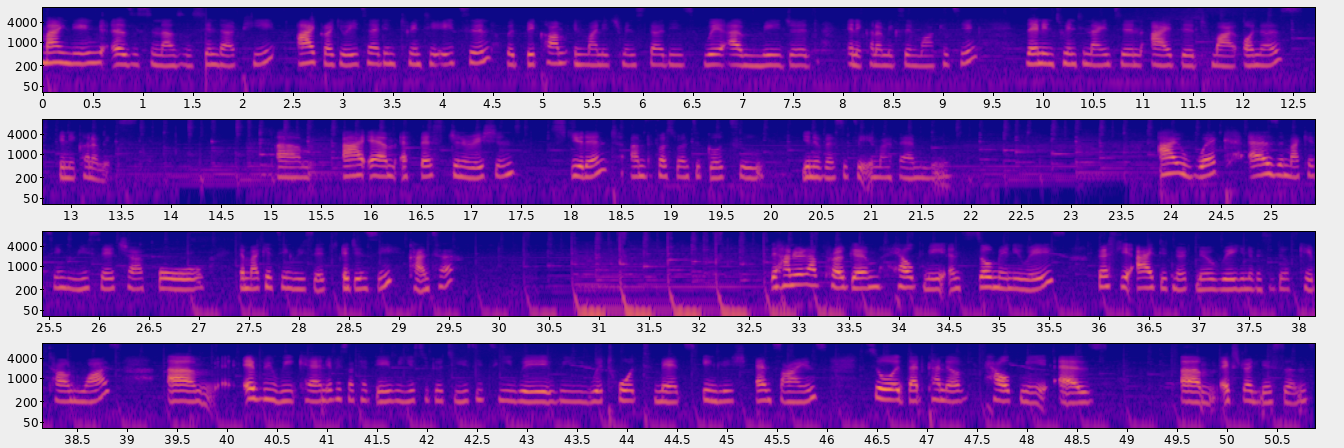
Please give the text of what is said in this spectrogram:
My name is Sinazo Sindaphi. I graduated in 2018 with BCom in Management Studies, where I majored in Economics and Marketing. Then in 2019, I did my honors in Economics. Um, I am a first generation student. I'm the first one to go to university in my family. I work as a marketing researcher for a marketing research agency, Kantar. The 100 Up program helped me in so many ways. Firstly, I did not know where University of Cape Town was. Um, every weekend, every Saturday, we used to go to UCT where we were taught maths, English, and science. So that kind of helped me as um, extra lessons.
